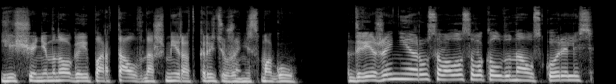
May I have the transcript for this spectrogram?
Еще немного, и портал в наш мир открыть уже не смогу». Движения русоволосого колдуна ускорились,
